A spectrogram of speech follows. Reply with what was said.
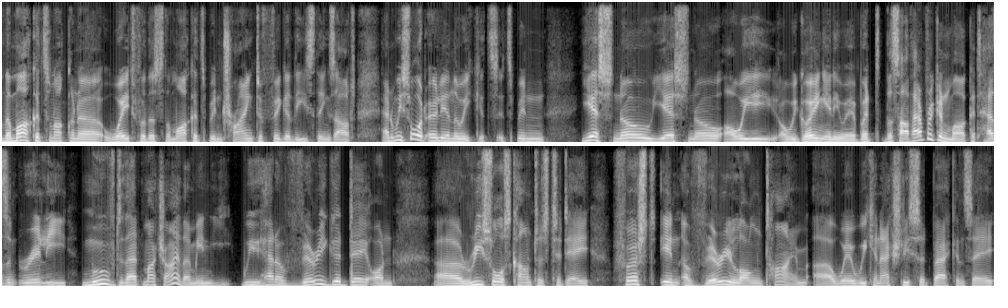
the market's not going to wait for this. The market's been trying to figure these things out, and we saw it earlier in the week. It's it's been yes, no, yes, no. Are we are we going anywhere? But the South African market hasn't really moved that much either. I mean, we had a very good day on uh, resource counters today, first in a very long time, uh, where we can actually sit back and say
